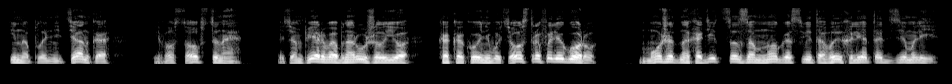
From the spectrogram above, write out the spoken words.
инопланетянка — его собственная, ведь он первый обнаружил ее, как какой-нибудь остров или гору, может находиться за много световых лет от Земли.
